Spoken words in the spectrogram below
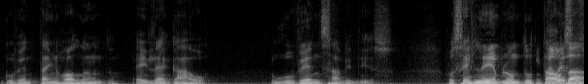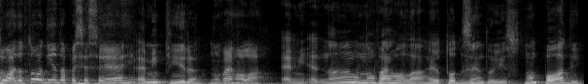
O governo está enrolando. É ilegal. O governo sabe disso. Vocês lembram do então, tal da... Então essa zoada todinha da PCCR... É mentira. Não vai rolar. É, é, não, não vai rolar. Eu estou dizendo isso. Não pode.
